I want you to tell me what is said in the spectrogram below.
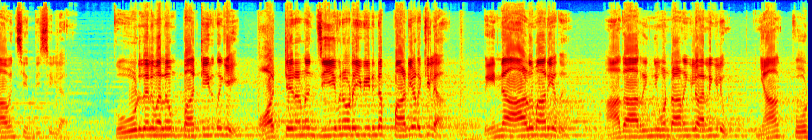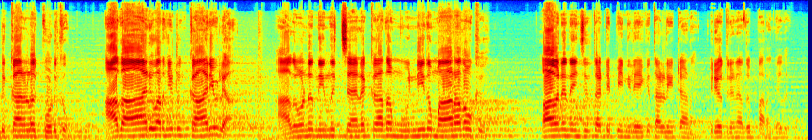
അവൻ ചിന്തിച്ചില്ല. കൂടുതൽ വല്ലതും പറ്റിയിരുന്നെങ്കിൽ ഒറ്റരെണ്ണം ജീവനോടെ ഈ വീടിന്റെ പടിയടക്കില്ല പിന്നെ ആൾ മാറിയത്. അത് അറിഞ്ഞുകൊണ്ടാണെങ്കിലും അല്ലെങ്കിലും ഞാൻ കൊടുക്കാനുള്ളത് കൊടുക്കും. അതാര് പറഞ്ഞിട്ടും കാര്യമില്ല. അതുകൊണ്ട് നിന്ന് ചെലക്കാതെ മുന്നിൽ നിന്ന് മാറാൻ നോക്ക്. അവനെ നെഞ്ചിൽ തട്ടി പിന്നിലേക്ക് തള്ളിയിട്ടാണ് രുദ്രൻ അത് പറഞ്ഞത്.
